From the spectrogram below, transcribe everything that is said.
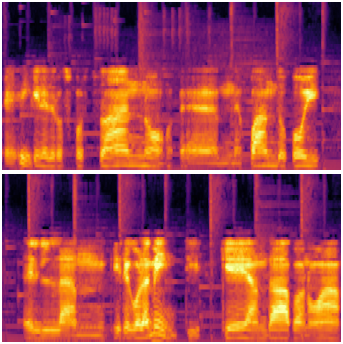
eh, sì. fine dello scorso anno, ehm, quando poi il, um, i regolamenti che andavano a,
